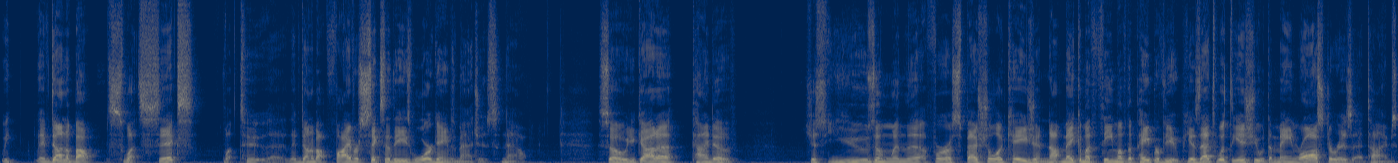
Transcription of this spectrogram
We they've done about what six, what two? Uh, they've done about five or six of these war games matches now. So you gotta kind of just use them when the for a special occasion, not make them a theme of the pay per view because that's what the issue with the main roster is at times.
